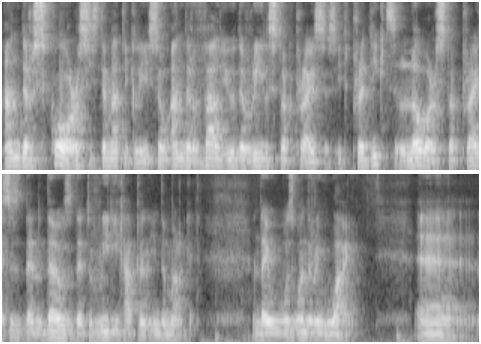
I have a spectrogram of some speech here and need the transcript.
underscore systematically, so undervalue the real stock prices. It predicts lower stock prices than those that really happen in the market. And I was wondering why. Uh,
